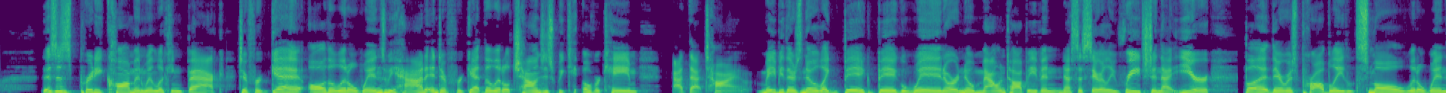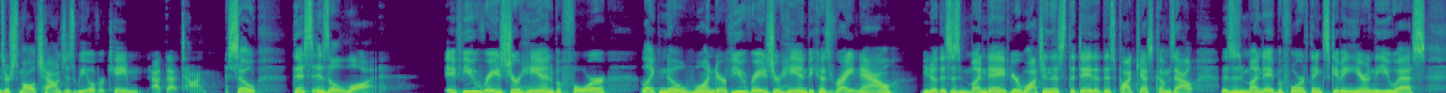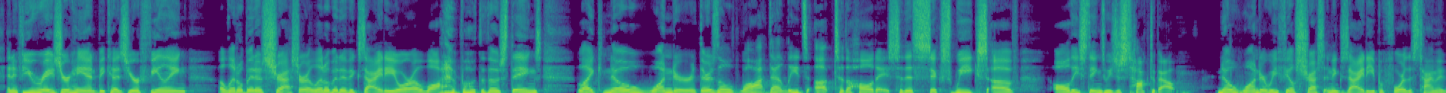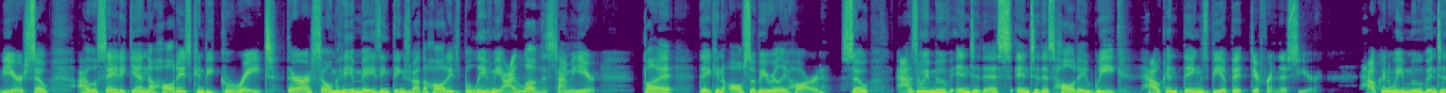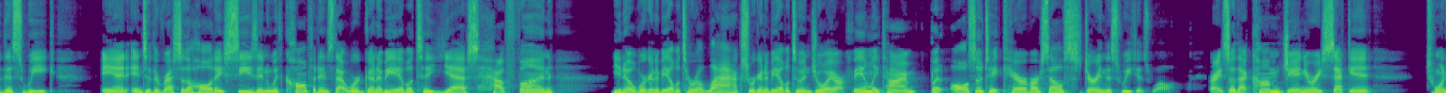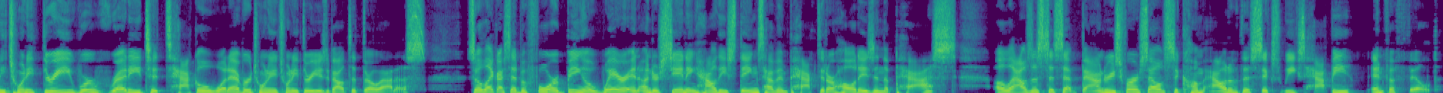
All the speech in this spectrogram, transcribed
This is pretty common when looking back to forget all the little wins we had and to forget the little challenges we overcame at that time. Maybe there's no like big, big win or no mountaintop even necessarily reached in that year, but there was probably small little wins or small challenges we overcame at that time. So this is a lot. If you raised your hand before, like no wonder. If you raise your hand because right now you know, this is Monday. If you're watching this the day that this podcast comes out, this is Monday before Thanksgiving here in the US. And if you raise your hand because you're feeling a little bit of stress or a little bit of anxiety or a lot of both of those things, like no wonder there's a lot that leads up to the holidays, to this six weeks of all these things we just talked about. No wonder we feel stress and anxiety before this time of year. So I will say it again. The holidays can be great. There are so many amazing things about the holidays. Believe me, I love this time of year, but they can also be really hard. So as we move into this, into this holiday week, how can things be a bit different this year? How can we move into this week and into the rest of the holiday season with confidence that we're going to be able to, yes, have fun, you know, we're going to be able to relax. We're going to be able to enjoy our family time, but also take care of ourselves during this week as well. Right. So that come January 2nd, 2023, we're ready to tackle whatever 2023 is about to throw at us. So, like I said before, being aware and understanding how these things have impacted our holidays in the past allows us to set boundaries for ourselves to come out of the six weeks happy and fulfilled.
